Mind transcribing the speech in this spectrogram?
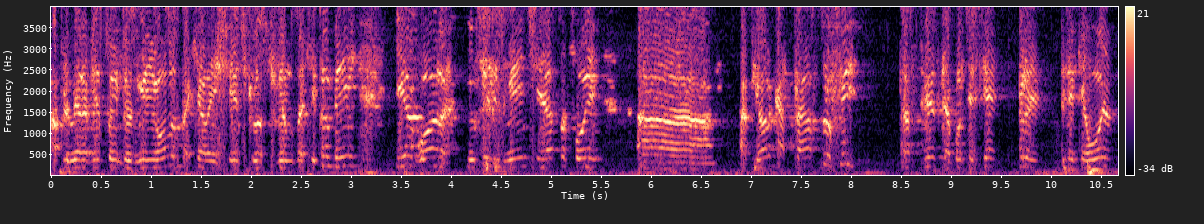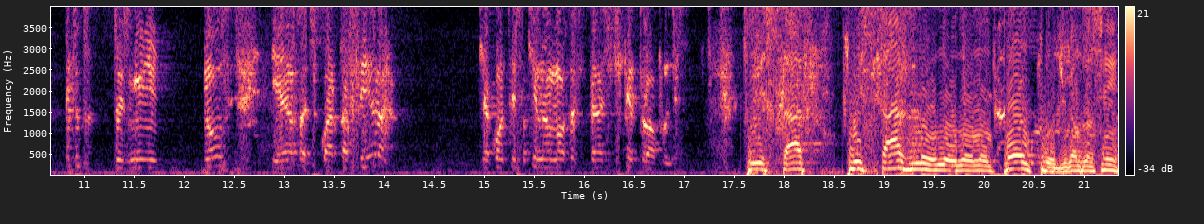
A primeira vez foi em 2011, daquela enchente que nós tivemos aqui também. E agora, infelizmente, essa foi a, a pior catástrofe das três que aconteceram em 88, 2011 e essa de quarta-feira. que aconteceu aqui na nossa cidade de Petrópolis. Tu estás, tu estás no, no, no, num ponto, digamos assim,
